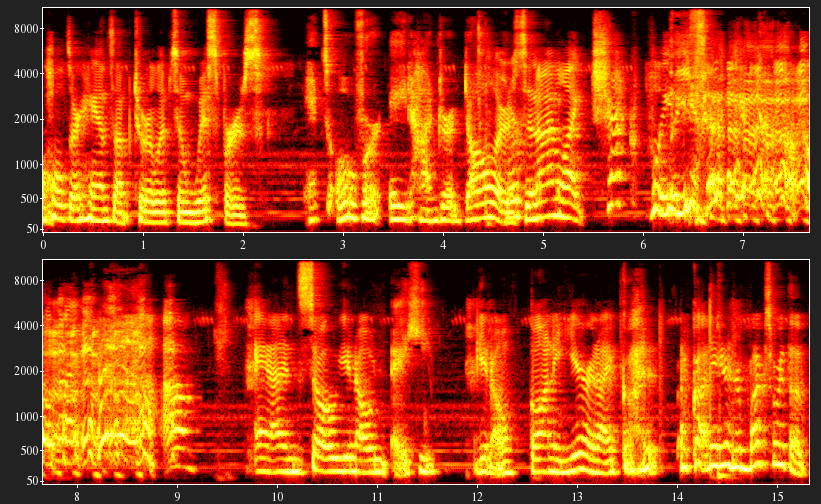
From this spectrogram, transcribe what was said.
holds her hands up to her lips and whispers, It's over eight hundred dollars. And I'm like, check, please. You know, like, um, and so, you know, he, you know, gone a year and I've got it, I've got eight hundred bucks worth of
